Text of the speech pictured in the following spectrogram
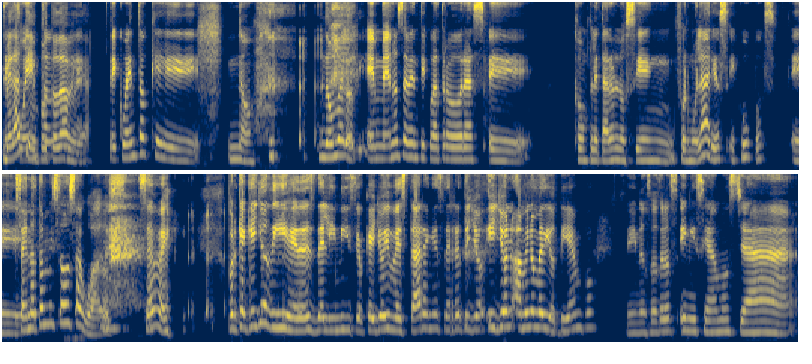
¿Me da tiempo todavía? te cuento que no, No me lo digas. en menos de 24 horas eh, completaron los 100 formularios y cupos. Eh, Se notan mis ojos aguados. Se ve. Porque aquí yo dije desde el inicio que yo iba a estar en ese reto y yo, y yo a mí no me dio tiempo. Sí, nosotros iniciamos ya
